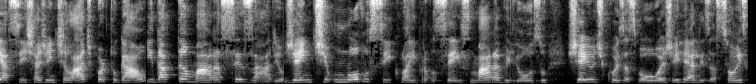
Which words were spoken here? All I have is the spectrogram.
que assiste a gente lá de Portugal, e da Tamara Cesário. Gente, um novo ciclo aí para vocês, maravilhoso, cheio de coisas boas, de realizações,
